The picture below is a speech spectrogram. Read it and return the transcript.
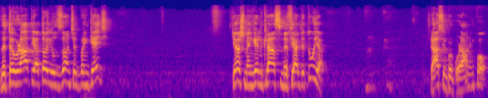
dhe Teurati ato i udhëzon që të bëjnë keq, Kjo është me ngel në klasë me fjalët e tua. Flasim për Kur'anin, po.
